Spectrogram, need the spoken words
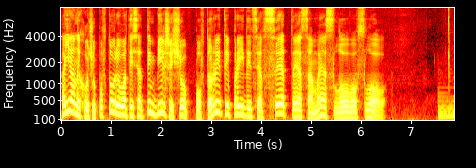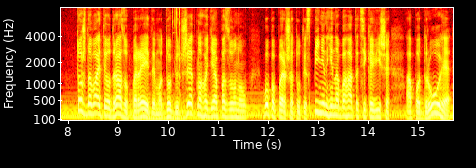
А я не хочу повторюватися, тим більше, що повторити прийдеться все те саме слово в слово. Тож давайте одразу перейдемо до бюджетного діапазону, бо, по-перше, тут і спінінги набагато цікавіше, а по-друге,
